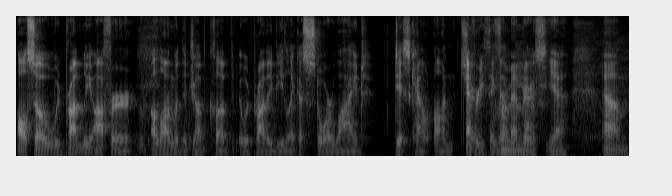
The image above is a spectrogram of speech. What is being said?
also would probably offer along with the jug club it would probably be like a store wide discount on everything for that members. we have. Yeah. Um,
